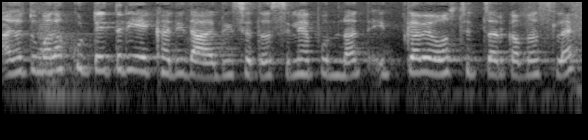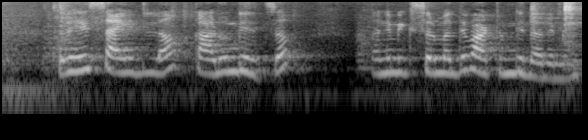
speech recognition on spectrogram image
आता तुम्हाला कुठेतरी एखादी डाळ दिसत असेल ह्या पूर्णात. इतका व्यवस्थित चरका बसलाय. तर हे साईडला काढून घ्यायचं. आणि मिक्सरमध्ये वाटून घेणार आहे मी.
